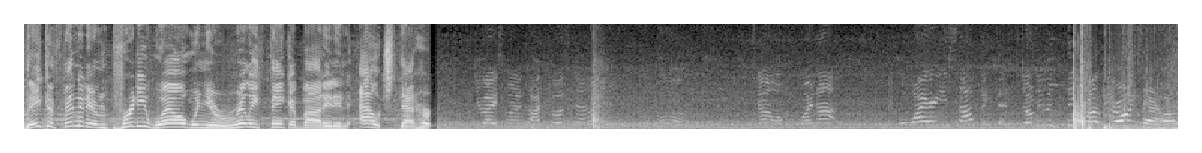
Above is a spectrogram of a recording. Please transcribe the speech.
They defended him pretty well when you really think about it, and ouch, that hurt. You guys want to talk to us now? No, why not? Well, why are you stopping then? Don't even think about throwing that on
